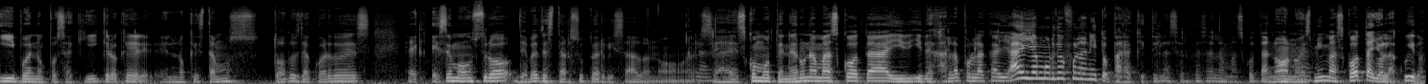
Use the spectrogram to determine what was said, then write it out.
Y bueno, pues aquí creo que en lo que estamos todos de acuerdo es eh, ese monstruo debe de estar supervisado, ¿no? O sea, es como tener una mascota y, dejarla por la calle. Ay, ya mordió fulanito. ¿Para qué te le acercas a la mascota? No, no es mi mascota, yo la cuido.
